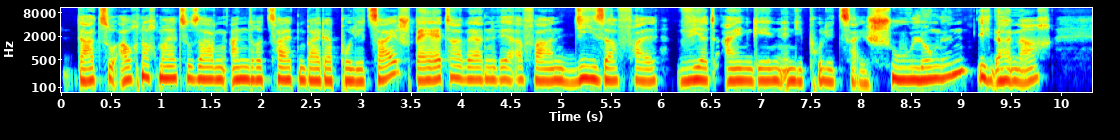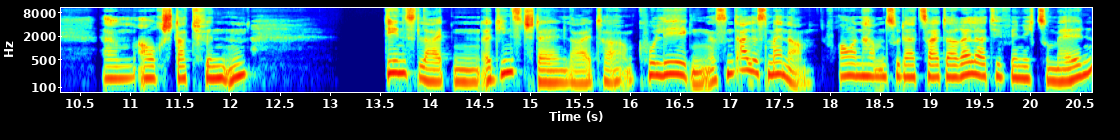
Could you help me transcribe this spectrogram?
dazu auch nochmal zu sagen, andere Zeiten bei der Polizei. Später werden wir erfahren, dieser Fall wird eingehen in die Polizeischulungen, die danach ähm, auch stattfinden. Dienstleiten, äh, Dienststellenleiter, Kollegen, es sind alles Männer. Frauen haben zu der Zeit da relativ wenig zu melden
